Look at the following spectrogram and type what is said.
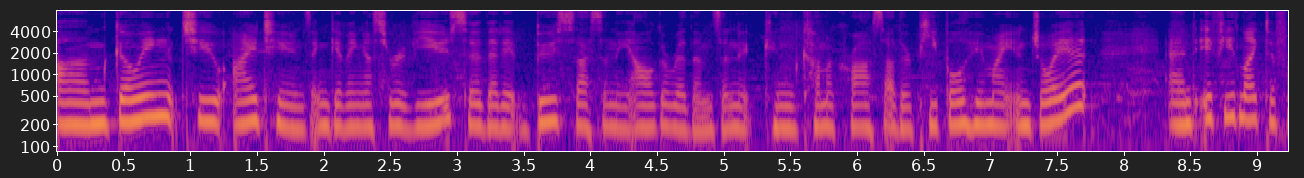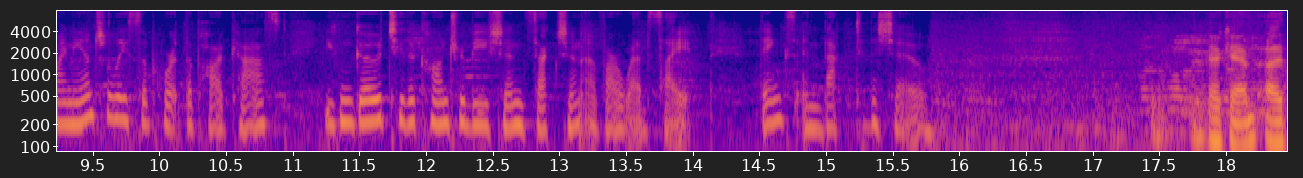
um, going to iTunes and giving us a review so that it boosts us in the algorithms and it can come across other people who might enjoy it. And if you'd like to financially support the podcast, you can go to the contribution section of our website. Thanks, and back to the show. Okay, I,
